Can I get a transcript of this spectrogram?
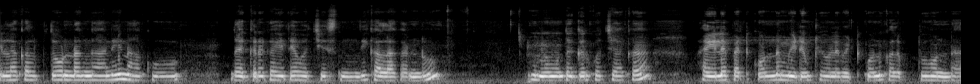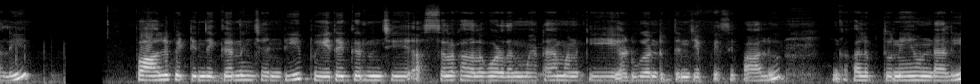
ఇలా కలుపుతూ ఉండంగానే నాకు దగ్గరకు అయితే వచ్చేసింది కలాకండు మనము దగ్గరకు వచ్చాక హైలో పెట్టకుండా మీడియం ఫ్లేమ్లో పెట్టుకొని కలుపుతూ ఉండాలి. పాలు పెట్టిన దగ్గర నుంచి అండి పొయ్యి దగ్గర నుంచి అస్సలు కదలకూడదనమాట మనకి అడుగు అంటుద్దని చెప్పేసి పాలు ఇంకా కలుపుతూనే ఉండాలి.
